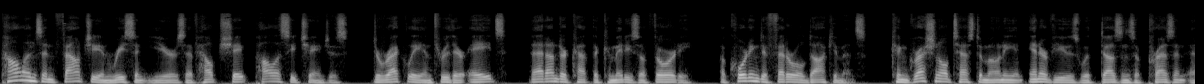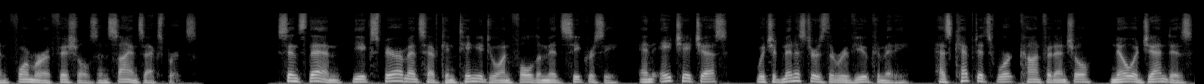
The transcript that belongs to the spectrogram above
Collins and Fauci in recent years have helped shape policy changes, directly and through their aides, that undercut the committee's authority, according to federal documents, congressional testimony, and interviews with dozens of present and former officials and science experts. Since then, the experiments have continued to unfold amid secrecy, and HHS, which administers the review committee, has kept its work confidential, no agendas,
